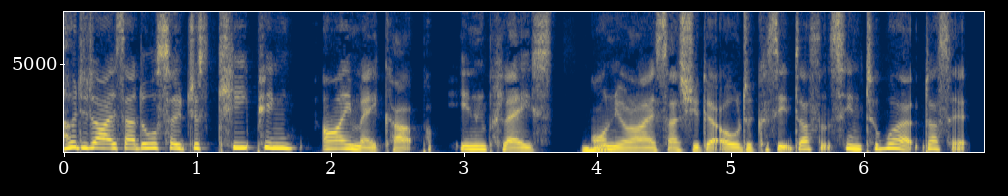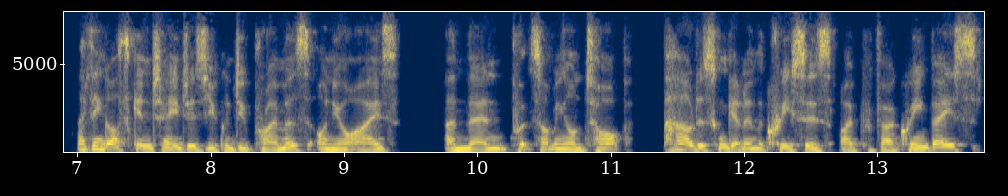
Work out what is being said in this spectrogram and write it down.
hooded eyes and also just keeping eye makeup in place mm-hmm. on your eyes as you get older, because it doesn't seem to work, does it? I think our skin changes. You can do primers on your eyes and then put something on top. Powders can get in the creases. I prefer cream base.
